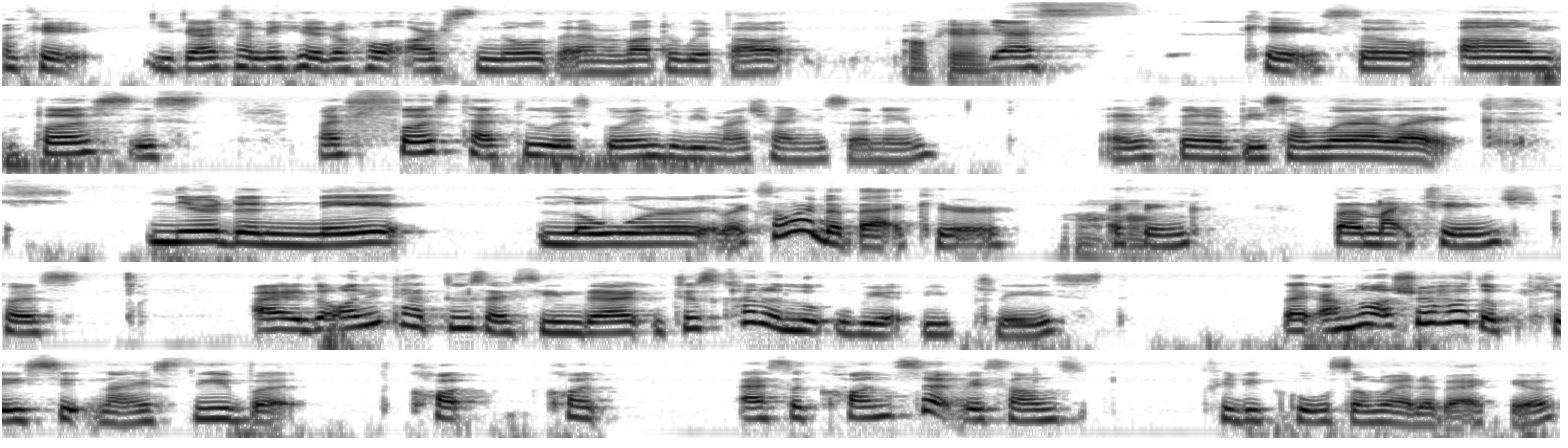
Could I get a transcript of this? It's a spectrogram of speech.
okay, you guys want to hear the whole arsenal that I'm about to whip out? Okay. Yes. Okay, so um, first is my first tattoo is going to be my Chinese surname, and it's gonna be somewhere like near the nape, lower, like somewhere in the back here, I Uh-huh. think. But it might change because I the only tattoos I've seen there just kind of look weirdly placed. Like I'm not sure how to place it nicely, but con- con- as a concept, it sounds pretty cool somewhere at the back here.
